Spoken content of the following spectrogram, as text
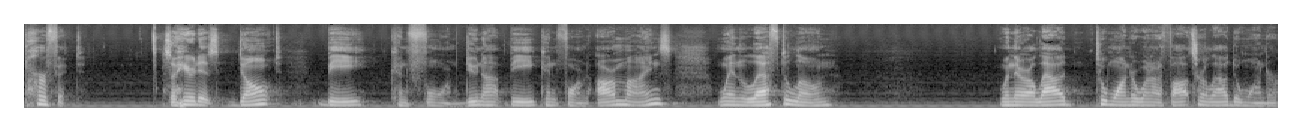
perfect. So here it is don't be conformed. Do not be conformed. Our minds, when left alone, when they're allowed to wander, when our thoughts are allowed to wander,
